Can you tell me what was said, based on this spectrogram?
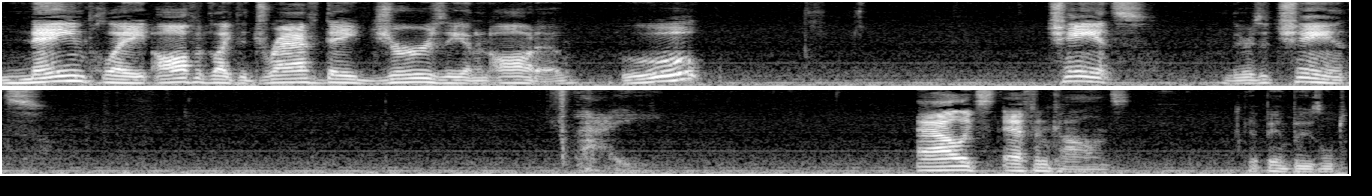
nameplate off of like the draft day jersey on an auto. Ooh. Chance. There's a chance. Hi. Alex F. and Collins. Got bamboozled.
